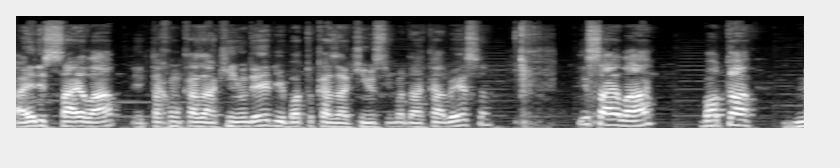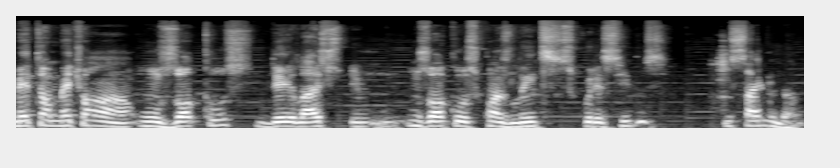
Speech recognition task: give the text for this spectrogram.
Aí ele sai lá, ele tá com o casaquinho dele, bota o casaquinho em cima da cabeça e sai lá, bota, mete, mete uma, uns óculos dele lá, uns óculos com as lentes escurecidas e sai andando.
